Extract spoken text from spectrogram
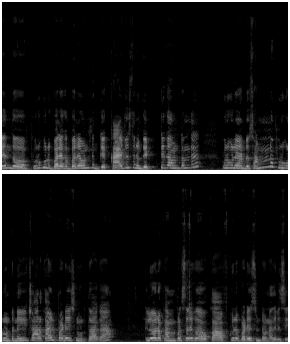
ఏందో పురుగులు భలే భలే ఉంటుంది కాయ చూస్తే గట్టిగా ఉంటుంది. పురుగులు అంటే సన్న పురుగులు ఉంటున్నాయి. చాలా కాయలు పడేసిన వృధాగా కిలోలో కంపల్సరీగా ఒక హాఫ్ కిలో పడేసి ఉంటాం నాకు తెలిసి.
